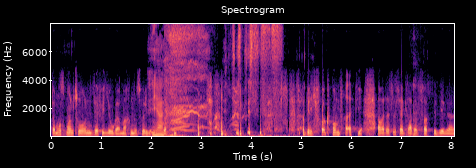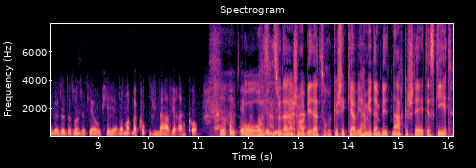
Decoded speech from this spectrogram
da muss man schon sehr viel Yoga machen, das würde ich ja. sagen. da bin ich vollkommen bei dir. Aber das ist ja gerade das Faszinierende, dass man sagt, ja, okay, aber mal, mal gucken, wie nah wir rankommen. oh, hast du da dann schon mal Bilder zurückgeschickt? Ja, wir haben hier dein Bild nachgestellt, es geht.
